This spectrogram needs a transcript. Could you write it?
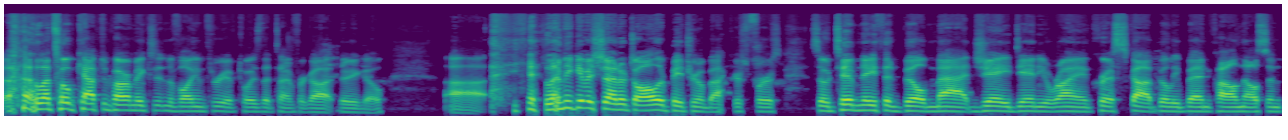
Uh, let's hope Captain Power makes it into Volume Three of Toys That Time Forgot. There you go. Uh, let me give a shout out to all our Patreon backers first. So Tim, Nathan, Bill, Matt, Jay, Danny, Ryan, Chris, Scott, Billy, Ben, Kyle Nelson,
